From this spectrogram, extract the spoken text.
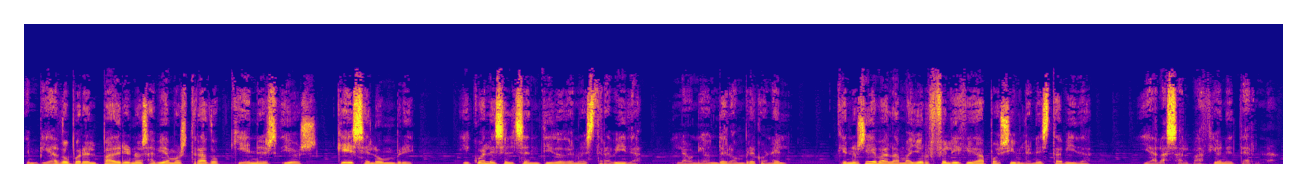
Enviado por el Padre nos había mostrado quién es Dios, qué es el hombre y cuál es el sentido de nuestra vida, la unión del hombre con Él, que nos lleva a la mayor felicidad posible en esta vida y a la salvación eterna.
